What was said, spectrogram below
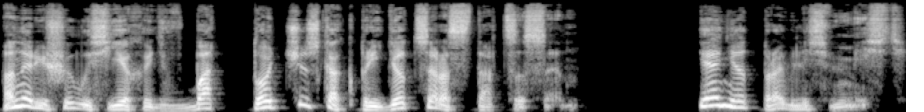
она решилась ехать в Бат тотчас, как придется расстаться с Энн. И они отправились вместе.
